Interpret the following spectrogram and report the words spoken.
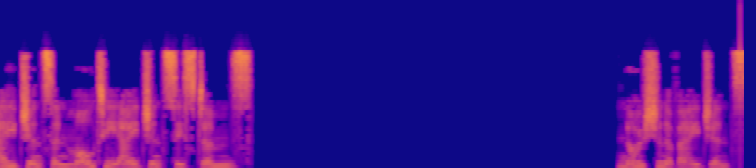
Agents and multi-agent systems Notion of agents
